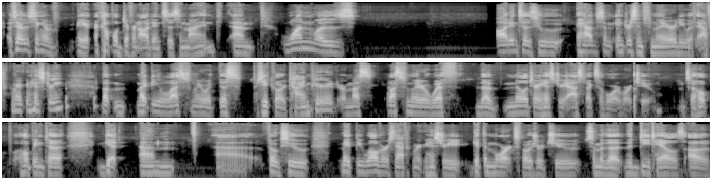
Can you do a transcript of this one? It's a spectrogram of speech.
I was, I was thinking of a, a couple different audiences in mind. Um, one was audiences who have some interest and familiarity with African American history, but m- might be less familiar with this particular time period or less less familiar with the military history aspects of World War II. And so, hope, hoping to get um, uh, folks who may be well versed in African American history get them more exposure to some of the, the details of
